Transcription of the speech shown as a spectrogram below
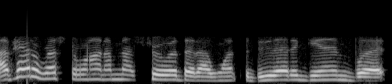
I've had a restaurant. I'm not sure that I want to do that again, but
